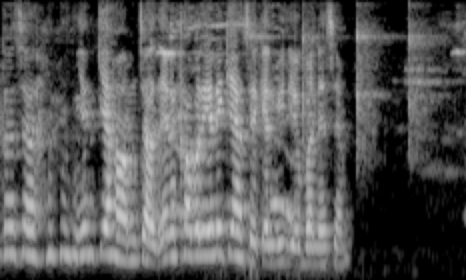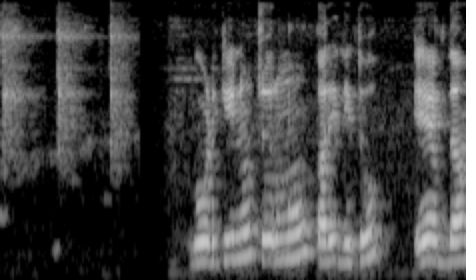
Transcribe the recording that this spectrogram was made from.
તો જા. એને ક્યાં આમ ચાલ? એને ખબર એને ક્યાં છે કે વીડિયો બને છે એમ? ગોળકીનું ચૂરમું કરી દીધું. એકદમ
